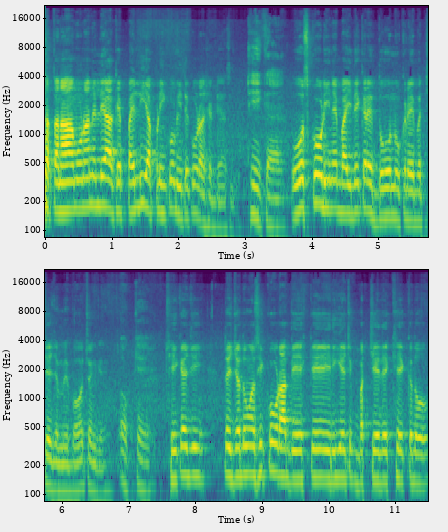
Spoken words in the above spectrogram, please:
ਸਤਨਾਮ ਉਹਨਾਂ ਨੇ ਲਿਆ ਕੇ ਪਹਿਲੀ ਆਪਣੀ ਘੋੜੀ ਤੇ ਘੋੜਾ ਛੱਡਿਆ ਸੀ। ਠੀਕ ਹੈ। ਉਸ ਘੋੜੀ ਨੇ ਬਾਈ ਦੇ ਘਰੇ ਦੋ ਨੁਕਰੇ ਬੱਚੇ ਜੰਮੇ ਬਹੁਤ ਚੰਗੇ। ਓਕੇ। ਠੀਕ ਹੈ ਜੀ। ਤੇ ਜਦੋਂ ਅਸੀਂ ਘੋੜਾ ਦੇਖ ਕੇ ਏਰੀਏ 'ਚ ਬੱਚੇ ਦੇਖੇ ਇੱਕ ਦੋ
